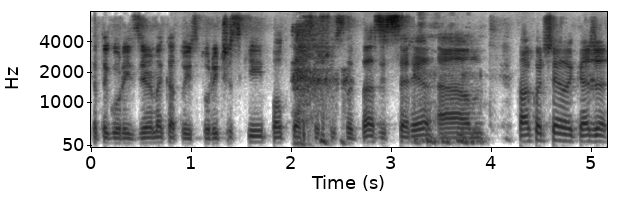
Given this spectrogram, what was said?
категоризираме като исторически подкаст също след тази серия. А, това, което ще да кажа,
